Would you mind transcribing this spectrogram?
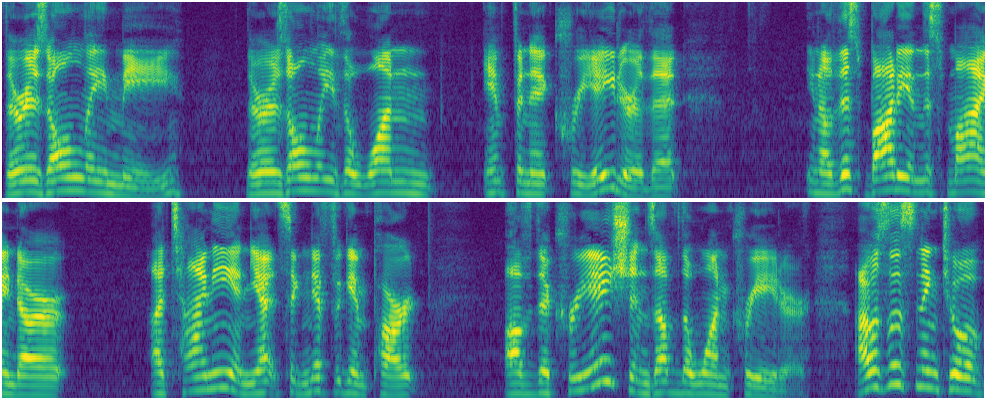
There is only me. There is only the one infinite creator that, you know, this body and this mind are a tiny and yet significant part of the creations of the one creator. I was listening to a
